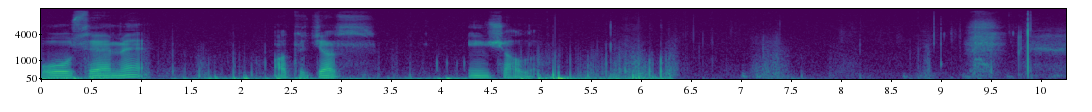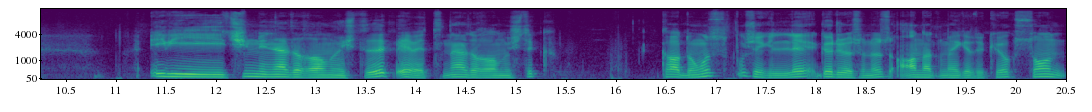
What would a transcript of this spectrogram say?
OSM atacağız inşallah. Evet, şimdi nerede kalmıştık? Evet, nerede kalmıştık? Kadromuz bu şekilde görüyorsunuz. Anlatmaya gerek yok. Son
